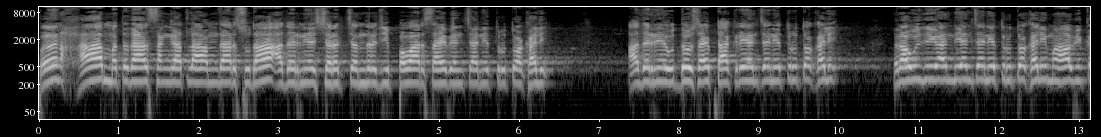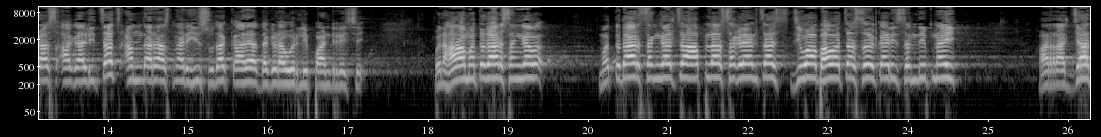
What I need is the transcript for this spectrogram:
पण हा मतदारसंघातला आमदार सुद्धा आदरणीय शरदचंद्रजी पवार साहेब यांच्या नेतृत्वाखाली आदरणीय उद्धव साहेब ठाकरे यांच्या नेतृत्वाखाली राहुलजी गांधी यांच्या नेतृत्वाखाली महाविकास आघाडीचाच आमदार असणार ही सुद्धा काळ्या दगडावरली पांढरेशी. पण हा मतदारसंघ मतदारसंघाचा आपला सगळ्यांचा जीवाभावाचा सहकारी संदीप नाईक हा राज्यात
